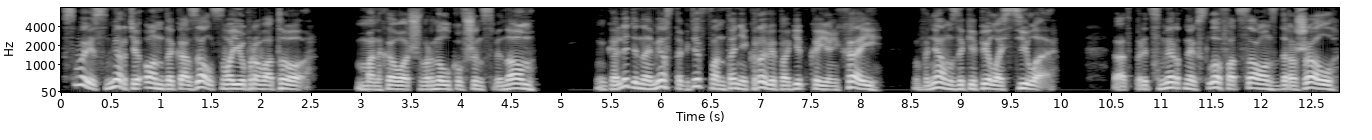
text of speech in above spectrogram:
Своей смертью он доказал свою правоту. Манхао отшвырнул кувшин с вином. Глядя на место, где в фонтане крови погиб Каюньхай, в нем закипела сила. От предсмертных слов отца он сдрожал,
